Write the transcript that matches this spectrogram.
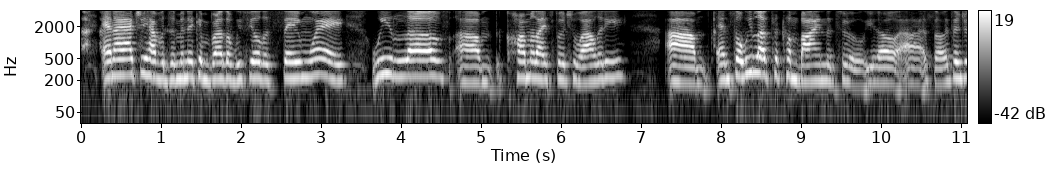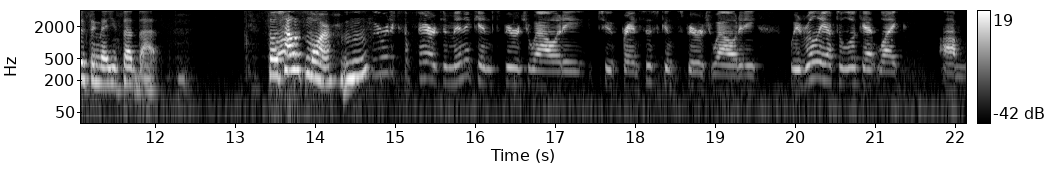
and I actually have a Dominican brother. We feel the same way. We love um, Carmelite spirituality. Um, and so we love to combine the two, you know. Uh, so it's interesting that you said that. So well, tell us more. Mm-hmm. If we were to compare Dominican spirituality to Franciscan spirituality, we'd really have to look at like um,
